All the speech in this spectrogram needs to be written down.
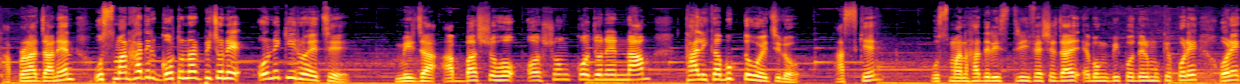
আপনারা জানেন, উসমান হাদির ঘটনার পিছনে অনেকেই রয়েছে। মির্জা আব্বাস সহ অসংখ্য জনের নাম তালিকাভুক্ত হয়েছিল। আজকে উসমান হাদির স্ত্রী ফেসে যায় এবং বিপদের মুখে পড়ে অনেক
